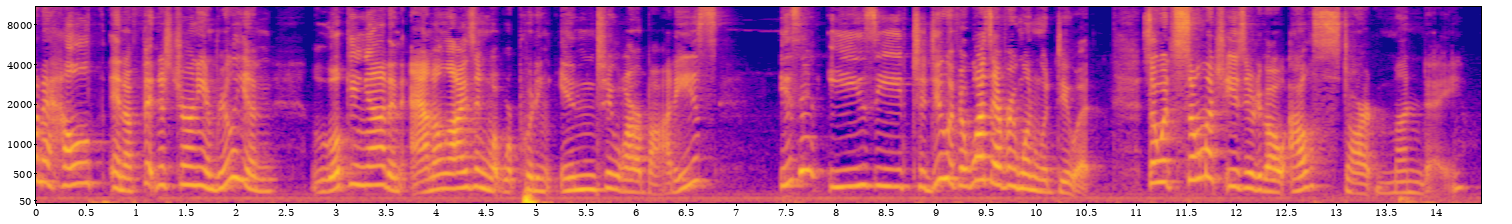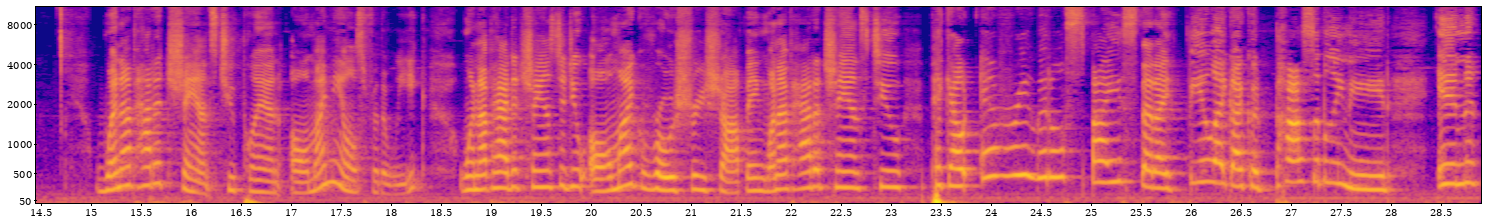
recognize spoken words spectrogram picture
on a health and a fitness journey and really in looking at and analyzing what we're putting into our bodies isn't easy to do. If it was, everyone would do it. So it's so much easier to go, I'll start Monday when I've had a chance to plan all my meals for the week, when I've had a chance to do all my grocery shopping, when I've had a chance to pick out every little spice that I feel like I could possibly need in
